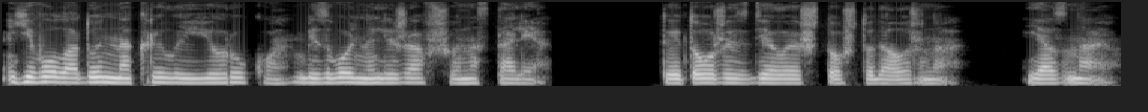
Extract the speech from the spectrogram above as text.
Его ладонь накрыла ее руку, безвольно лежавшую на столе. «Ты тоже сделаешь то, что должна. Я знаю.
